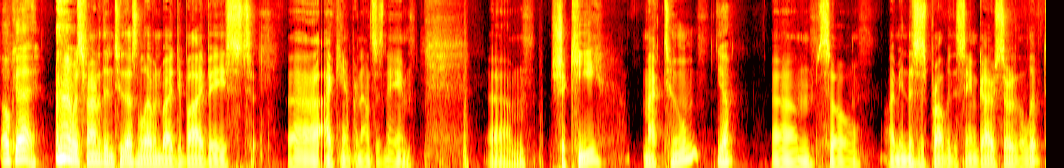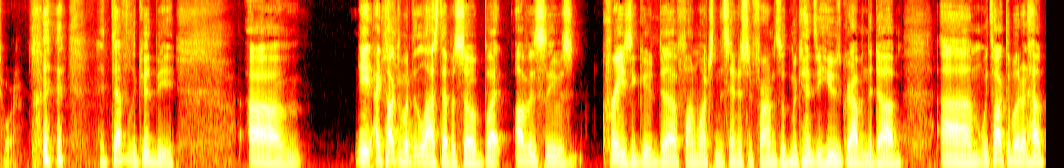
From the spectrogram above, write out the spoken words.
Okay, it was founded in 2011 by Dubai-based. Uh, I can't pronounce his name. Um, Sheikh Maktoum. yeah, Um, so I mean, this is probably the same guy who started the LIV Tour. it definitely could be. Um, neat. I talked about the last episode, but obviously it was crazy good uh, fun watching the Sanderson Farms with Mackenzie Hughes grabbing the dub. Um, we talked about it how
